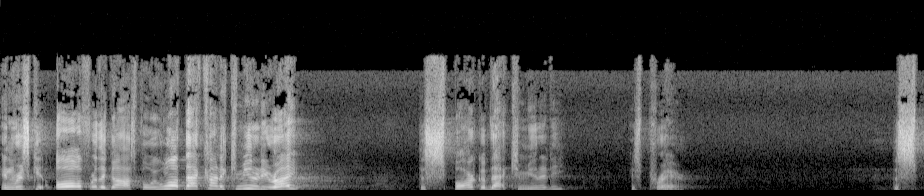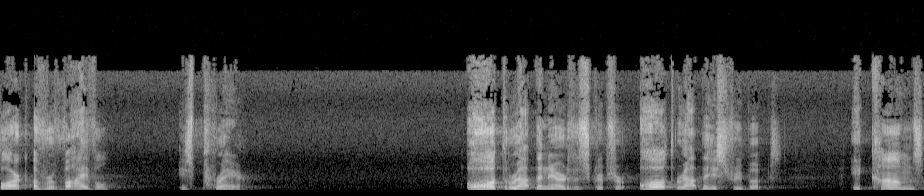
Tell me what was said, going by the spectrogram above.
and risk it all for the gospel. We want that kind of community, right? The spark of that community is prayer. The spark of revival is prayer. All throughout the narrative of Scripture, all throughout the history books, it comes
